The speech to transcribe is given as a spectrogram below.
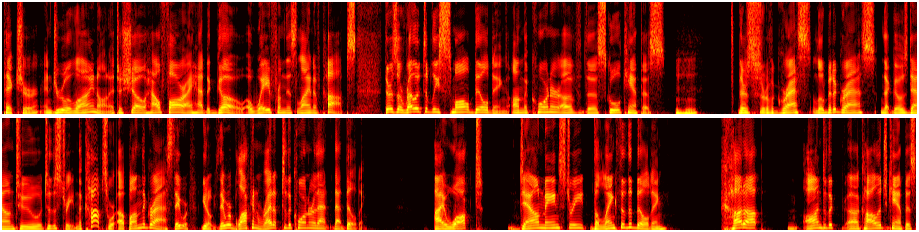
picture and drew a line on it to show how far I had to go away from this line of cops. There's a relatively small building on the corner of the school campus Mm-hmm. there's sort of a grass a little bit of grass that goes down to to the street and the cops were up on the grass they were you know they were blocking right up to the corner of that that building i walked down Main Street, the length of the building, cut up onto the uh, college campus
